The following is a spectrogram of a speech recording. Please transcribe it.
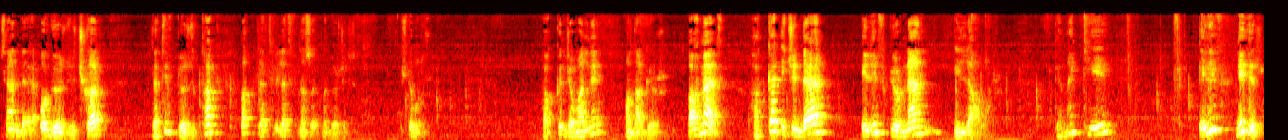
Sen de o gözlüğü çıkar, latif gözlük tak, bak latifi latif nasıl göreceksin. İşte budur. Hakkın cemalini onlar görür. Ahmet, hakikat içinde elif görünen illa var. Demek ki elif nedir?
